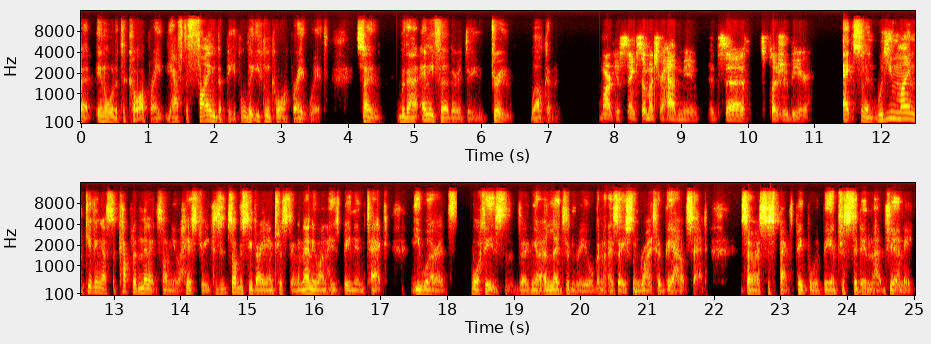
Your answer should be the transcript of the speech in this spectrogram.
But in order to cooperate, you have to find the people that you can cooperate with. So without any further ado, Drew, welcome. Marcus, thanks so much for having me. It's, uh, it's a pleasure to be here. Excellent. Would you mind giving us a couple of minutes on your history? Because it's obviously very interesting. And anyone who's been in tech, you were at what is the, you know, a legendary organization right at the outset. So I suspect people would be interested in that journey.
